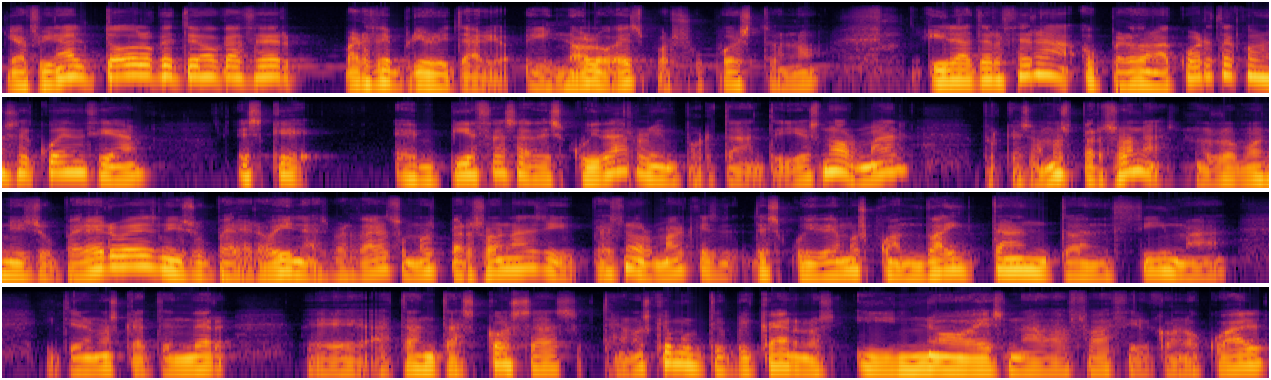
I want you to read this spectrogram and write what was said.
Y al final todo lo que tengo que hacer parece prioritario. Y no lo es, por supuesto, ¿no? Y la tercera, o perdón, la cuarta consecuencia es que empiezas a descuidar lo importante. Y es normal porque somos personas, no somos ni superhéroes ni superheroínas, ¿verdad? Somos personas y es normal que descuidemos cuando hay tanto encima y tenemos que atender eh, a tantas cosas, tenemos que multiplicarnos y no es nada fácil, con lo cual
